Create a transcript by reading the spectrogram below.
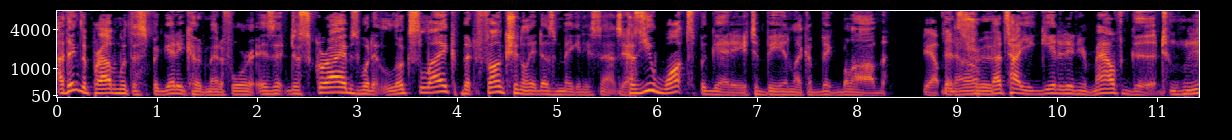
I think the problem with the spaghetti code metaphor is it describes what it looks like, but functionally it doesn't make any sense. Because you want spaghetti to be in like a big blob. yeah, That's know? true. That's how you get it in your mouth good. Mm-hmm.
